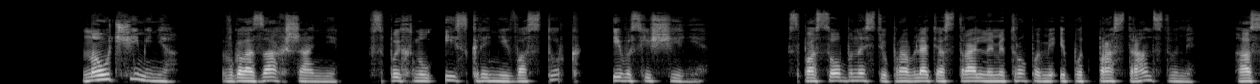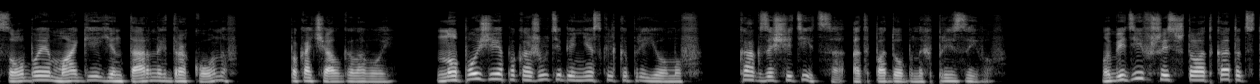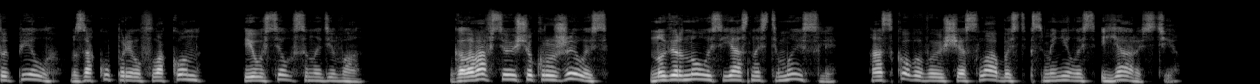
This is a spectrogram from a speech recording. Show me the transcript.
«Научи меня!» В глазах Шанни вспыхнул искренний восторг и восхищение. Способность управлять астральными тропами и подпространствами Особая магия янтарных драконов, — покачал головой. Но позже я покажу тебе несколько приемов, как защититься от подобных призывов. Убедившись, что откат отступил, закупорил флакон и уселся на диван. Голова все еще кружилась, но вернулась ясность мысли, а сковывающая слабость сменилась яростью.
